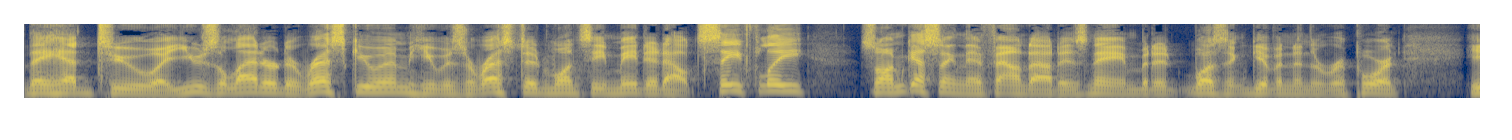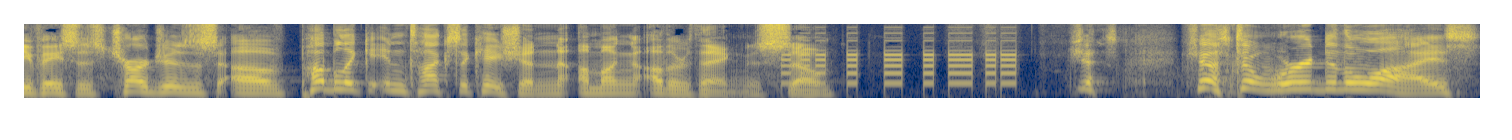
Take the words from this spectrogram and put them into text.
They had to uh, use a ladder to rescue him. He was arrested once he made it out safely. So I'm guessing they found out his name, but it wasn't given in the report. He faces charges of public intoxication, among other things. So just just a word to the wise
